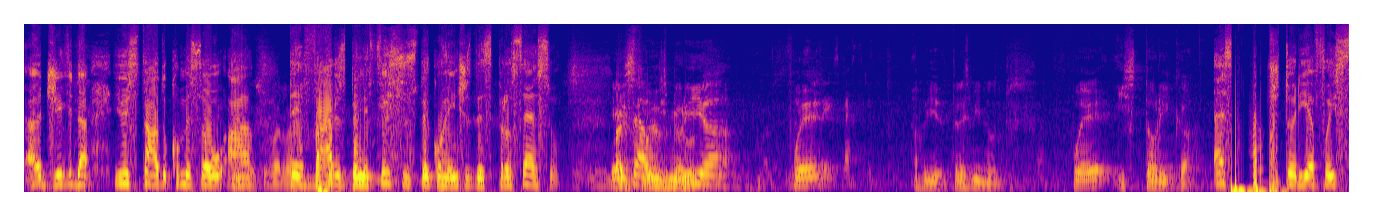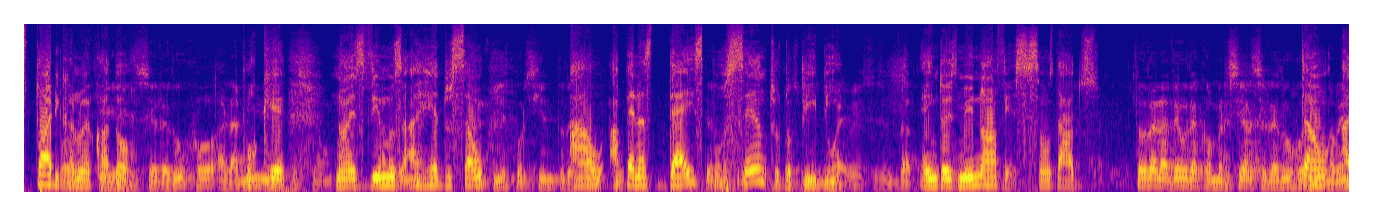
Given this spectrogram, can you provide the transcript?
a dívida e o Estado começou a ter vários benefícios decorrentes desse processo. Essa auditoria foi... Três minutos. foi histórica. Essa auditoria foi histórica no Equador, porque nós vimos a redução ao apenas 10% do PIB em 2009. Esses são os dados. Então, a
